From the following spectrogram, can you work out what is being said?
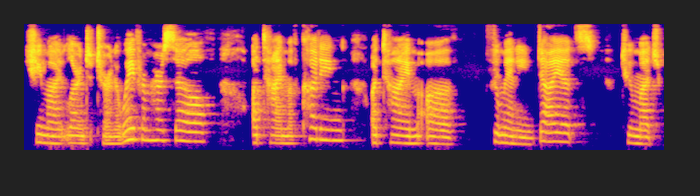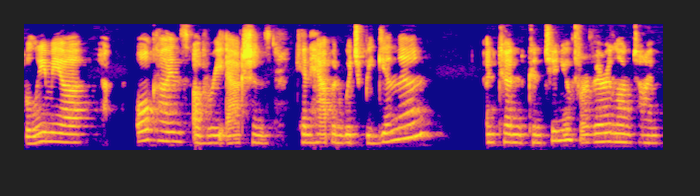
She might learn to turn away from herself, a time of cutting, a time of too many diets, too much bulimia, all kinds of reactions can happen, which begin then and can continue for a very long time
